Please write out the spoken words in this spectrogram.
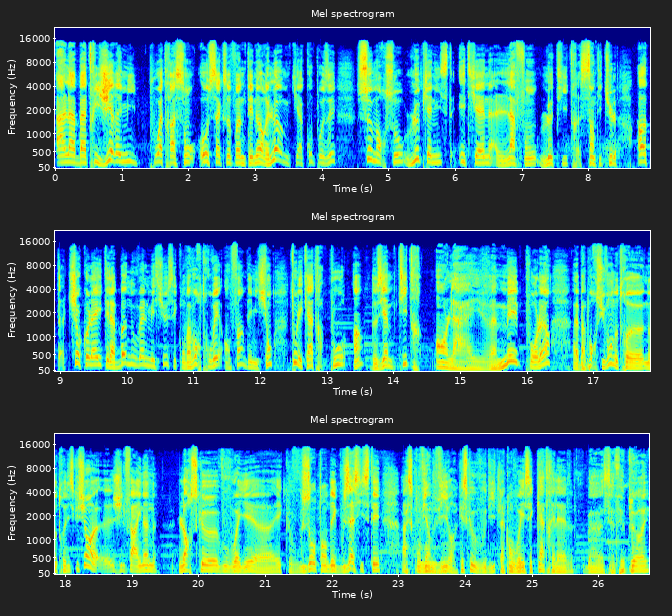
à la batterie, Jérémy Poitrasson au saxophone ténor et l'homme qui a composé ce morceau, le pianiste Étienne Lafont. Le titre s'intitule Hot Chocolate et la bonne nouvelle messieurs, c'est qu'on va vous retrouver en fin d'émission tous les quatre pour un deuxième titre en live. Mais pour l'heure, euh, bah, poursuivons notre, notre discussion. Euh, Gilles Farinen, lorsque vous voyez euh, et que vous entendez, que vous assistez à ce qu'on vient de vivre, qu'est-ce que vous vous dites là quand vous voyez ces quatre élèves? Ben, ça fait pleurer.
